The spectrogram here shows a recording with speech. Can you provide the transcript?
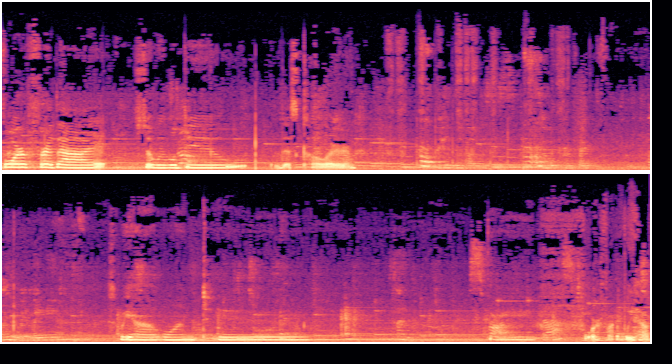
4 for that. So we will do this color. So we have one, two, three, four, five. We have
